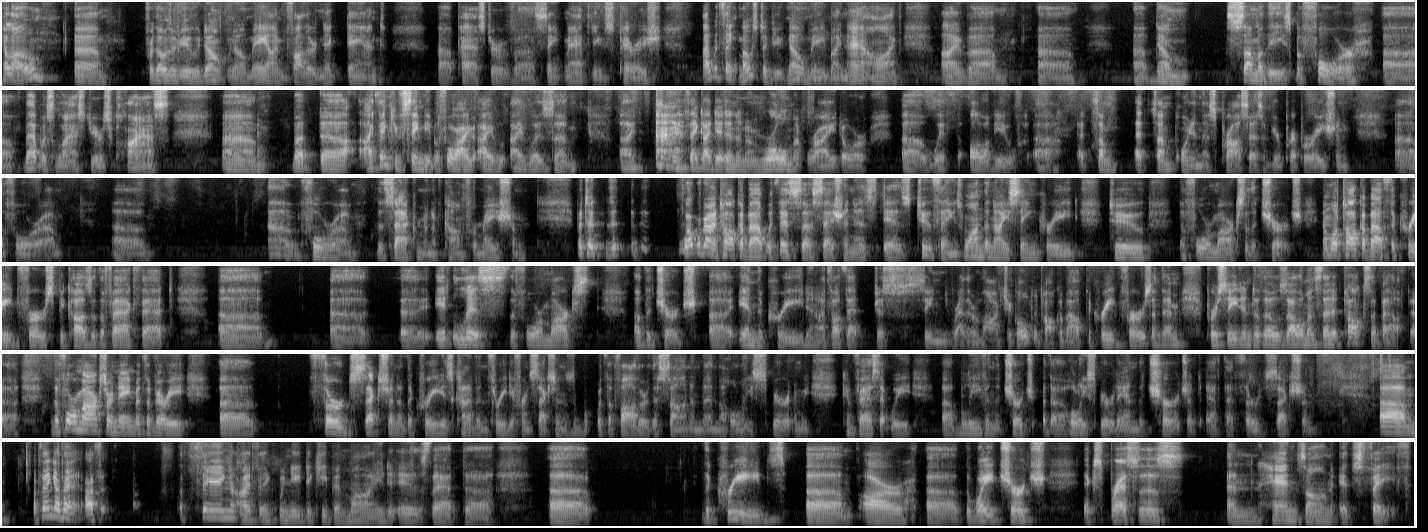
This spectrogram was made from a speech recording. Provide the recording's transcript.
hello. Um, for those of you who don't know me, I'm Father Nick Dant, uh, pastor of uh, St. Matthew's Parish. I would think most of you know me by now. I've I've um, uh, done some of these before. Uh, that was last year's class, um, but uh, I think you've seen me before. I I, I was um, I, think I did in an enrollment rite or uh, with all of you uh, at some at some point in this process of your preparation uh, for um, uh, uh, for uh, the sacrament of confirmation. But to, the, what we're going to talk about with this session is is two things: one, the Nicene Creed; two, the four marks of the church. And we'll talk about the creed first because of the fact that uh, uh, uh, it lists the four marks of the church uh, in the creed. And I thought that just seemed rather logical to talk about the creed first and then proceed into those elements that it talks about. Uh, the four marks are named at the very uh, third section of the creed is kind of in three different sections with the Father, the Son, and then the Holy Spirit. And we confess that we uh, believe in the church, the Holy Spirit, and the church at, at that third section. Um, I think I think a thing I think we need to keep in mind is that uh, uh, the creeds um, are uh, the way church expresses and hands on its faith.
